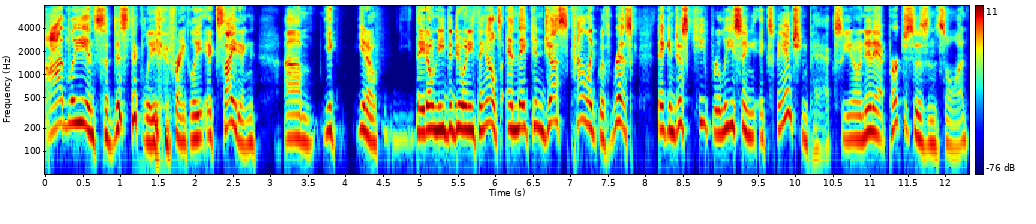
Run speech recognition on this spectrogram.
oddly and sadistically, frankly, exciting. Um, you you know they don't need to do anything else, and they can just kind of like with Risk, they can just keep releasing expansion packs, you know, and in-app purchases and so on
